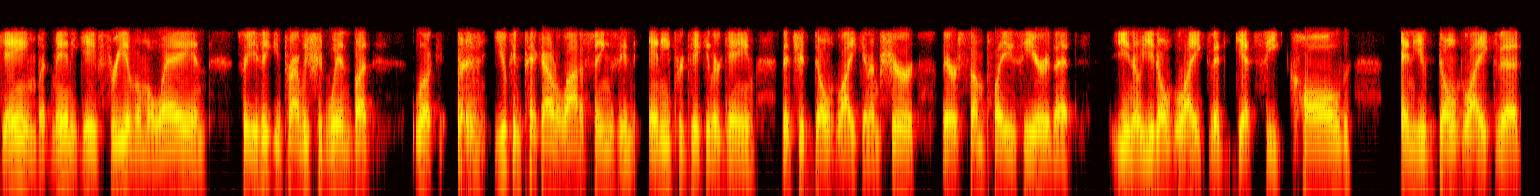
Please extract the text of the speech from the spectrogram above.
game, but man, he gave three of them away, and so you think you probably should win, but look, you can pick out a lot of things in any particular game that you don't like, and I'm sure there are some plays here that you know you don't like that Getsy called, and you don't like that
